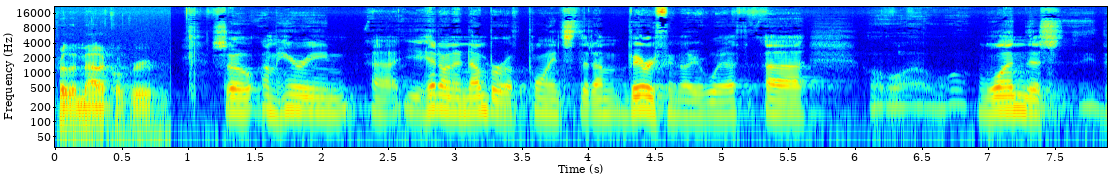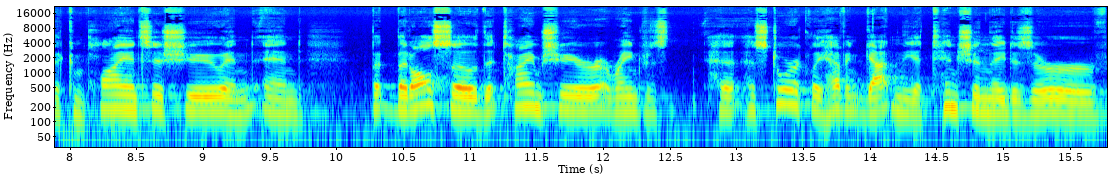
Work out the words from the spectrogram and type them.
for the medical group. So I'm hearing uh, you hit on a number of points that I'm very familiar with. Uh, one, this the compliance issue, and and but but also that timeshare arrangements historically haven't gotten the attention they deserve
